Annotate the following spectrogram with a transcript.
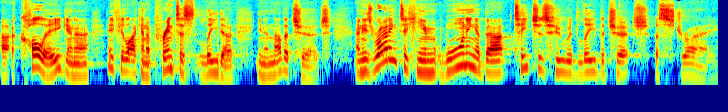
uh, a colleague and, a, if you like, an apprentice leader in another church. And he's writing to him warning about teachers who would lead the church astray.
